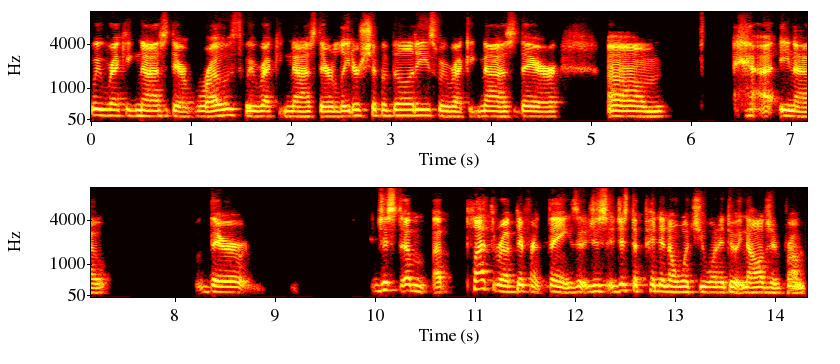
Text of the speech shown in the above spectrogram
we recognized their growth we recognized their leadership abilities we recognized their um you know, they're just a, a, plethora of different things. It just it just depended on what you wanted to acknowledge him from.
